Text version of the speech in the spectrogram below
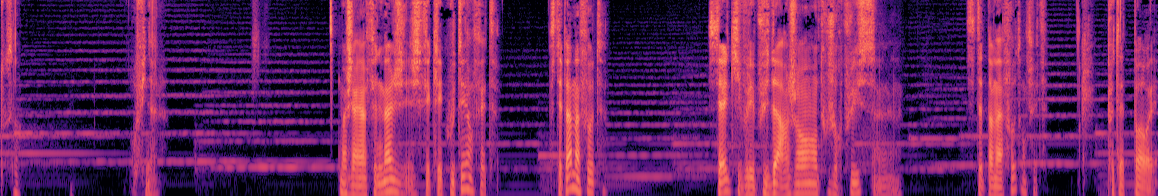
tout ça. Au final. Moi, j'ai rien fait de mal, j'ai fait que l'écouter, en fait. C'était pas ma faute. C'est elle qui voulait plus d'argent, toujours plus. euh. C'était pas ma faute, en fait. Peut-être pas, ouais.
